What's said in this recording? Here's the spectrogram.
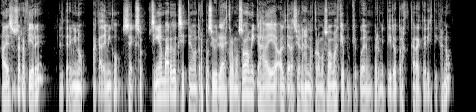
A eso se refiere el término académico sexo. Sin embargo, existen otras posibilidades cromosómicas, hay alteraciones en los cromosomas que, pueden permitir otras características, ¿no?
